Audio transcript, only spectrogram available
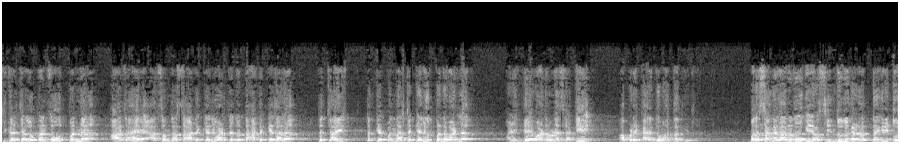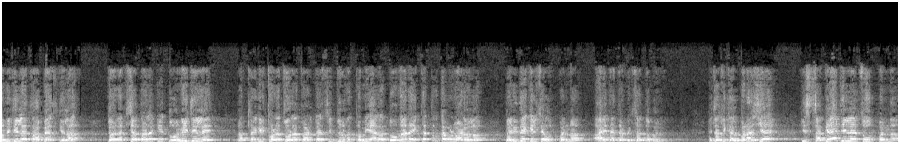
तिकडच्या लोकांचं उत्पन्न आज आहे आज समजा सहा टक्क्यांनी वाढतंय तो दहा टक्के झालं तर चाळीस टक्के पन्नास टक्क्यांनी उत्पन्न वाढलं आणि हे वाढवण्यासाठी आपण एक कार्यक्रम हातात घेतला. मला सांगायला आनंद होतो की जेव्हा सिंधुदुर्ग रत्नागिरी दोन्ही जिल्ह्याचा अभ्यास केला तेव्हा लक्षात आलं की दोन्ही जिल्हे रत्नागिरी थोडा जोरात वाढतोय सिंधुदुर्ग कमी याला दोघांना एकत्र आपण वाढवलं तरी देखील ते उत्पन्न आहे त्याच्यापेक्षा डबल ह्याच्यातली कल्पना अशी आहे की सगळ्या जिल्ह्यांचं उत्पन्न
